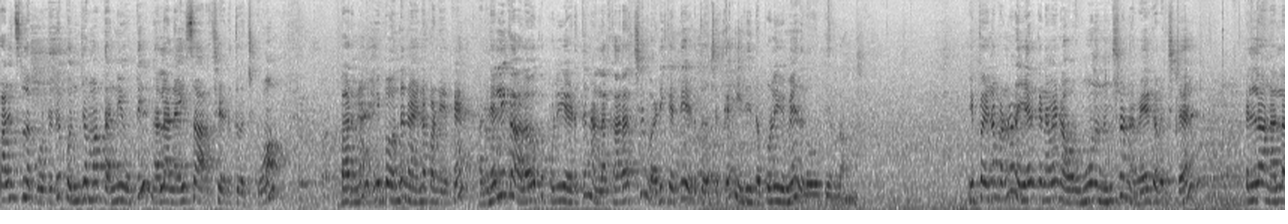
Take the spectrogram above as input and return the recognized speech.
பல்ஸில் போட்டுட்டு கொஞ்சமாக தண்ணி ஊற்றி நல்லா நைஸாக அரைச்சி எடுத்து வச்சுக்குவோம். பாருங்கள் இப்போ வந்து நான் என்ன பண்ணியிருக்கேன் நெல்லிக்காய் அளவுக்கு புளியை எடுத்து நல்லா கரைச்சி வடிகட்டி எடுத்து வச்சுருக்கேன். இது இந்த புளியுமே இதில் ஊற்றிடலாம் இப்போ என்ன பண்ணணும் நான் ஏற்கனவே நான் ஒரு மூணு நிமிஷம் நான் வேக வச்சுட்டேன். எல்லாம் நல்லா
